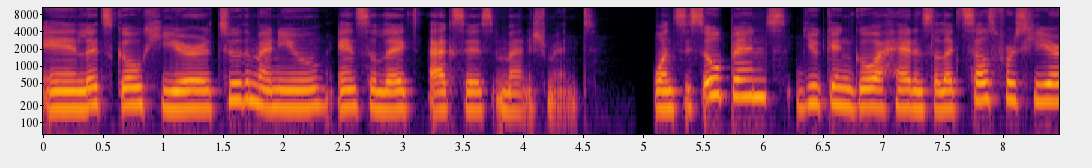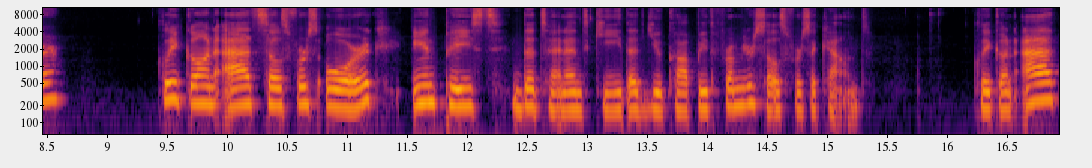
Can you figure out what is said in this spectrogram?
and let's go here to the menu and select access management. Once this opens, you can go ahead and select Salesforce here Click on Add Salesforce org and paste the tenant key that you copied from your Salesforce account. Click on Add.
